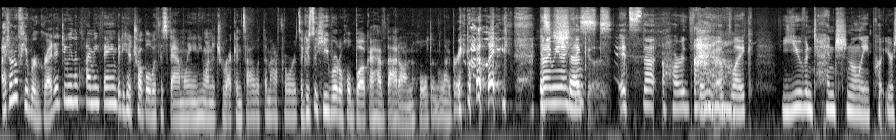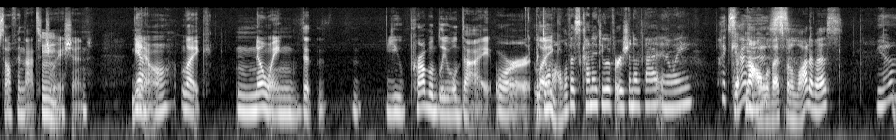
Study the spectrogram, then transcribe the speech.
I don't know if he regretted doing the climbing thing, but he had trouble with his family and he wanted to reconcile with them afterwards. Like, he wrote a whole book. I have that on hold in the library. But like, But I mean, I think it's that hard thing of like you've intentionally put yourself in that situation. Mm. Yeah. You know, like knowing that you probably will die or But like don't all of us kind of do a version of that in a way? I Except Not all of us, but a lot of us yeah.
